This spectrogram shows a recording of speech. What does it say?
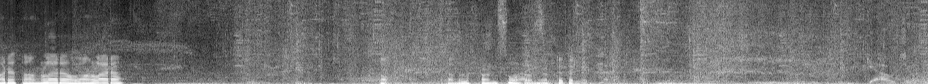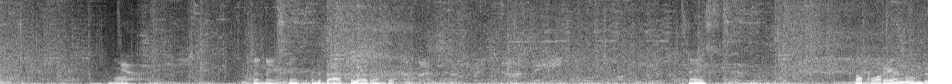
ആരാ? താങ്കളാരാ? താങ്കളാരാ? ഓ താങ്കളുടെ ഫ്രണ്ട്സും ഉണ്ടോ. നീ ഒറ്റക്കല്ലേ? നൈസ് എന്റെ ബാക്കിൽ ആരുണ്ട്? നൈസ് ആ കുറേ എണ്ണം ഉണ്ട്.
